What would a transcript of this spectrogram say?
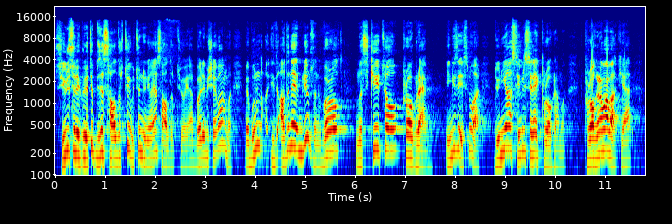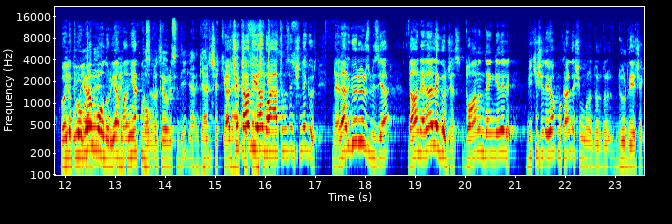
sivrisinek üretip bize saldırtıyor. Bütün dünyaya saldırtıyor ya. Böyle bir şey var mı? Ve bunun adı ne biliyor musun? World Mosquito Program. İngilizce ismi var. Dünya Sivrisinek Programı. Programa bak ya. Böyle program yani- mı olur ya? bu Manyak mısınız? teorisi değil yani gerçek. Gerçek, Gerçek, abi ya. gerçek, Bu evet. hayatımızın içinde görüyoruz. Neler görüyoruz biz ya? Daha nelerle göreceğiz? Doğanın dengeleri. Bir kişi de yok mu kardeşim bunu dur, dur, dur diyecek.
